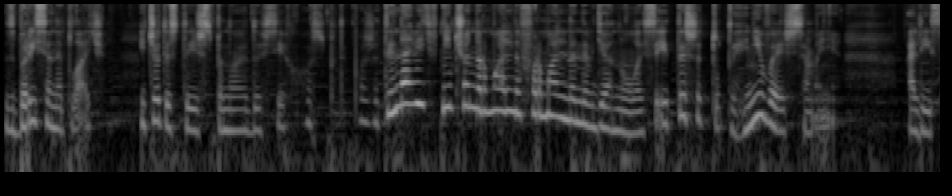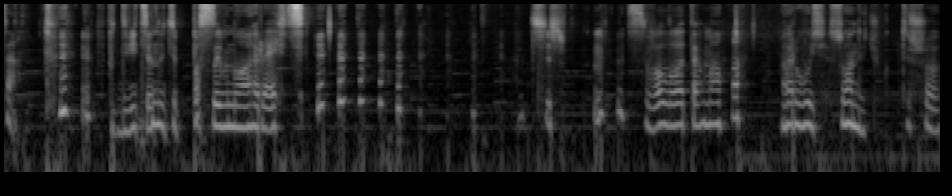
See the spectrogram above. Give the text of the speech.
зберися, не плач. І чого ти стоїш спиною до всіх? Господи Боже, ти навіть в нічого нормально, формально не вдягнулася, і ти ще тут гніваєшся мені. Аліса, подивіться на цю пасивну агресію. Чи ж сволота мала. Маруся, сонечко, ти що?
